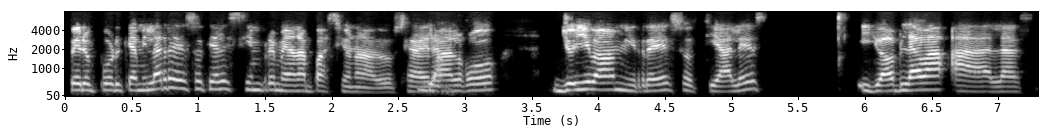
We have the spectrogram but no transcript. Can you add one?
Pero porque a mí las redes sociales siempre me han apasionado. O sea, era algo, yo llevaba mis redes sociales y yo hablaba a las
